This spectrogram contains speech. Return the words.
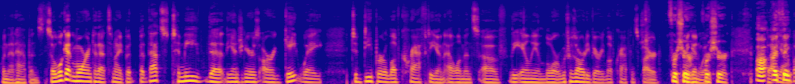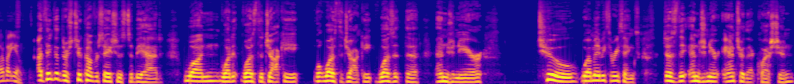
when that happens. So we'll get more into that tonight. But but that's to me the the engineers are a gateway to deeper Lovecraftian elements of the alien lore, which was already very Lovecraft inspired For sure, for sure. Uh, But, I yeah, think What about you? I think that there's two conversations to be had. One, what was the jockey? What was the jockey? Was it the engineer? Two, well, maybe three things. Does the engineer answer that question?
